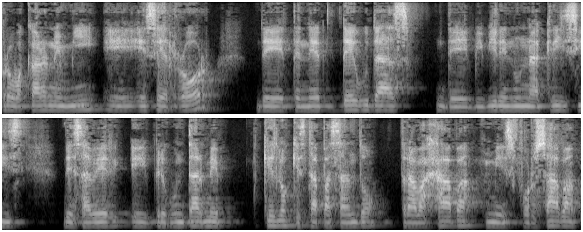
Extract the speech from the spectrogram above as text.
provocaron en mí ese error de tener deudas de vivir en una crisis, de saber y eh, preguntarme qué es lo que está pasando. Trabajaba, me esforzaba,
